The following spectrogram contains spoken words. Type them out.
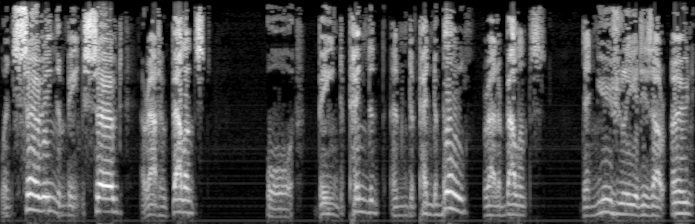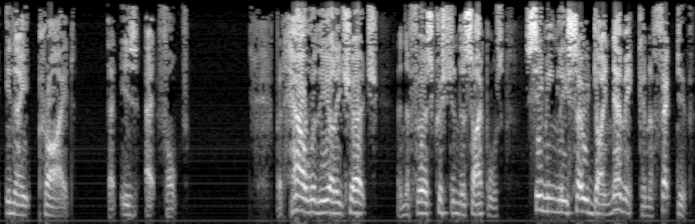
When serving and being served are out of balance, or being dependent and dependable are out of balance, then usually it is our own innate pride that is at fault. But how were the early church and the first Christian disciples seemingly so dynamic and effective?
